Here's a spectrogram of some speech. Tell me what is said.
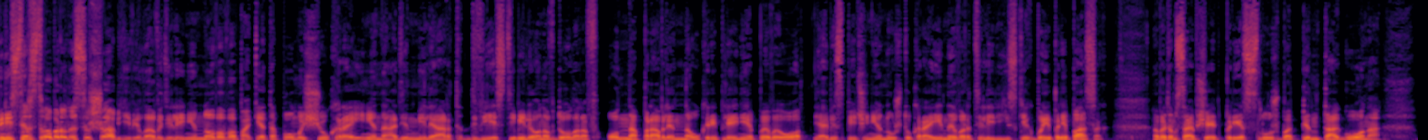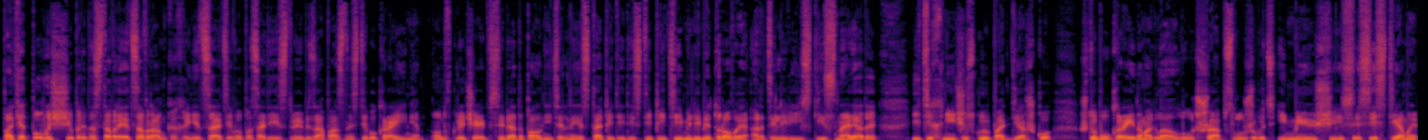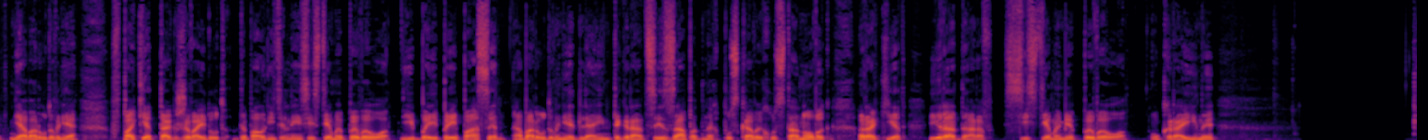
Министерство обороны США объявило о выделении нового пакета помощи Украине на 1 миллиард 200 миллионов долларов. Он направлен на укрепление ПВО и обеспечение нужд Украины в артиллерийских боеприпасах. Об этом сообщает пресс-служба Пентагона. Пакет помощи предоставляется в рамках инициативы по содействию безопасности в Украине. Он включает в себя дополнительные 155 миллиметровые артиллерийские снаряды и техническую поддержку, чтобы Украина могла лучше обслуживать имеющиеся системы и оборудование. В пакет также войдут дополнительные системы ПВО и боеприпасы, оборудование для интеграции западных пусковых установок, ракет и радаров с системами ПВО Украины,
